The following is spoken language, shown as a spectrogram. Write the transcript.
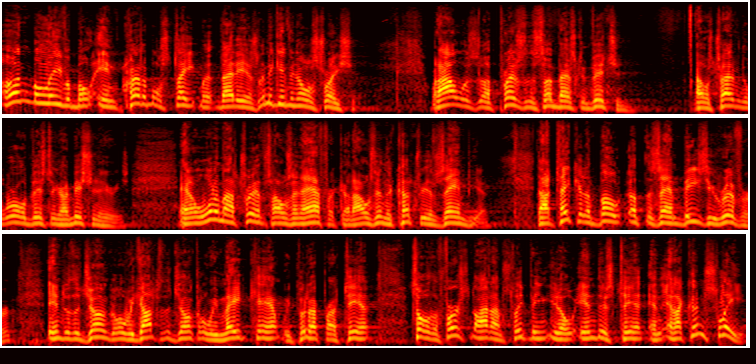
unbelievable, incredible statement that is. Let me give you an illustration. When I was uh, president of the Southern Convention, I was traveling the world visiting our missionaries. And on one of my trips, I was in Africa and I was in the country of Zambia. Now, I'd taken a boat up the Zambezi River into the jungle. We got to the jungle, we made camp, we put up our tent. So the first night I'm sleeping, you know, in this tent, and, and I couldn't sleep.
